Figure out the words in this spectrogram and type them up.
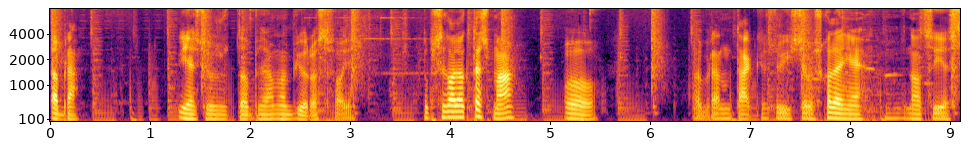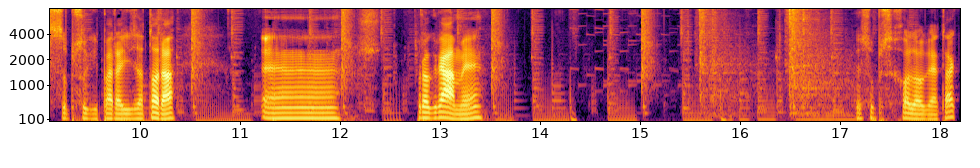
Dobra. Jest już dobrze, mam biuro swoje. Tu psycholog też ma. O. Dobra, no tak, rzeczywiście szkolenie w nocy jest z obsługi paralizatora. Eee, programy. To jest u psychologa, tak?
